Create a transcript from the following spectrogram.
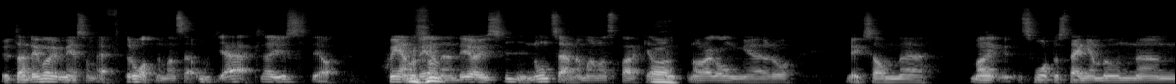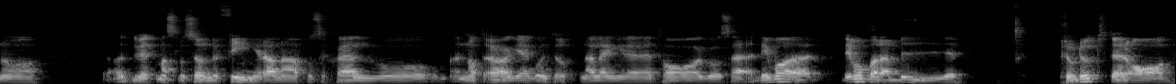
Utan det var ju mer som efteråt när man säger, åh jäklar just det ja. Skenbenen, det gör ju svinont sen när man har sparkat Ja. upp några gånger och liksom... Eh, man, svårt att stänga munnen och... Du vet, man slår sönder fingrarna på sig själv och något öga går inte att öppna längre ett tag och så här. Det var, det var bara biprodukter av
